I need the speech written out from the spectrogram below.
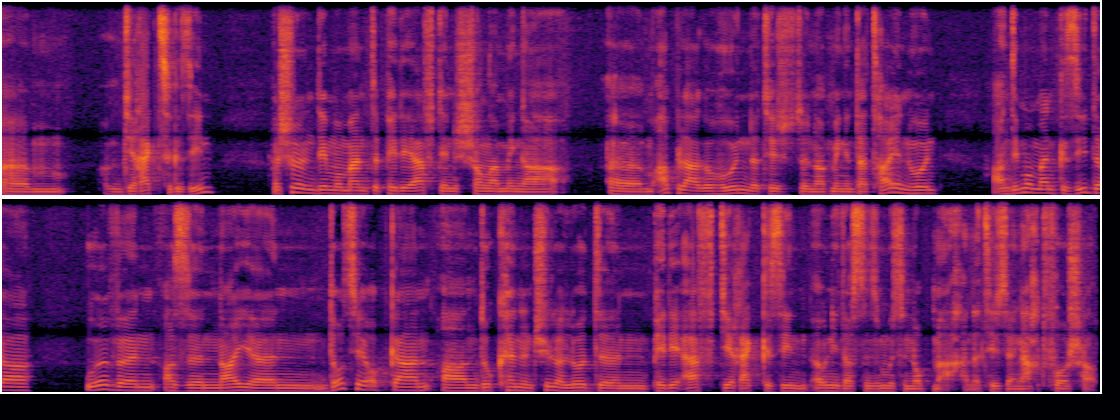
ähm, direkt zu gesehen. schön in dem Moment der PDF, den ich schon eine Menge ähm, Ablage holen, natürlich eine Menge Dateien holen. An dem Moment gesieht er, Uwen as een neien Dossier opgaan an do können Schüler lo den PDF direkt gesinn oni dat ze muss opmachen Dat is eng 8 Vorschau.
